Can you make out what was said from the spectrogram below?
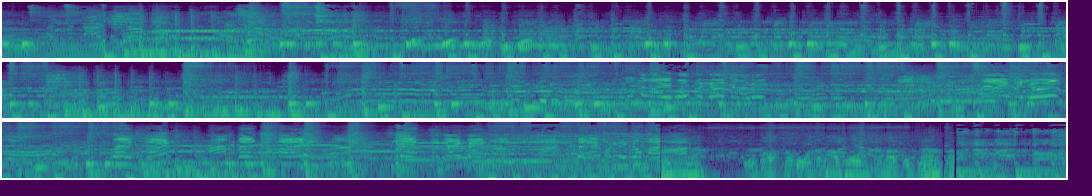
นี่ แล้วก็น้องโมนภาพรนะครับผมนะครับ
